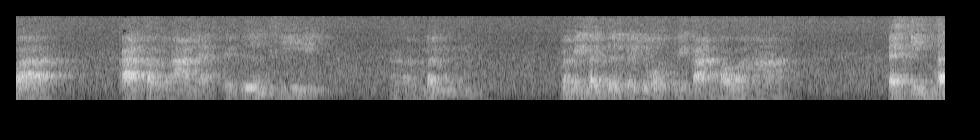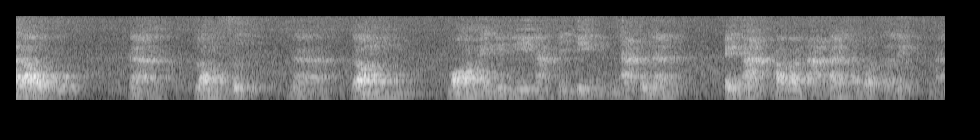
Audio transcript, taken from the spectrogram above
ว่าการทำงานเนี่ยเป็นเรื่องที่มัน มันไม่ค่อยเกิดประโยชน์ในการภาวนา แต่จริงถ้าเราลองฝึกลองมองให้ดีๆนะที่จริงงานตรงนั้นเป็นงานภาวนาได้ทั้งหมดเลยนะ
